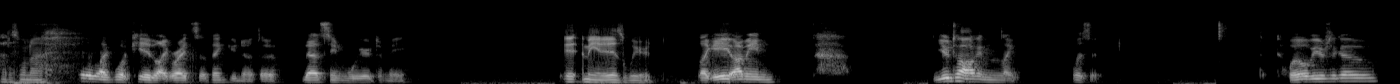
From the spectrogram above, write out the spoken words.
I just want to. feel like what kid like writes a thank you note though? That seemed weird to me. I mean, it is weird. Like I mean, you're talking like, was it twelve years ago?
